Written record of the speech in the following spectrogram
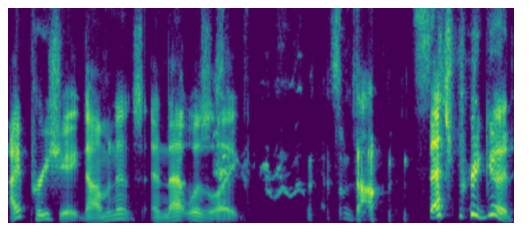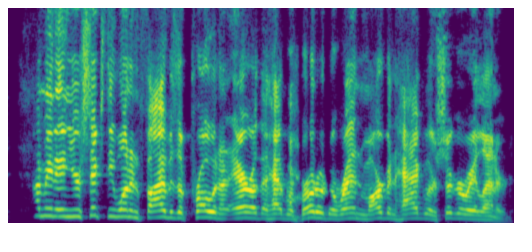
I appreciate dominance, and that was like some dominance. That's pretty good. I mean, and you're 61 and five as a pro in an era that had Roberto Duran, Marvin Hagler, Sugar Ray Leonard.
